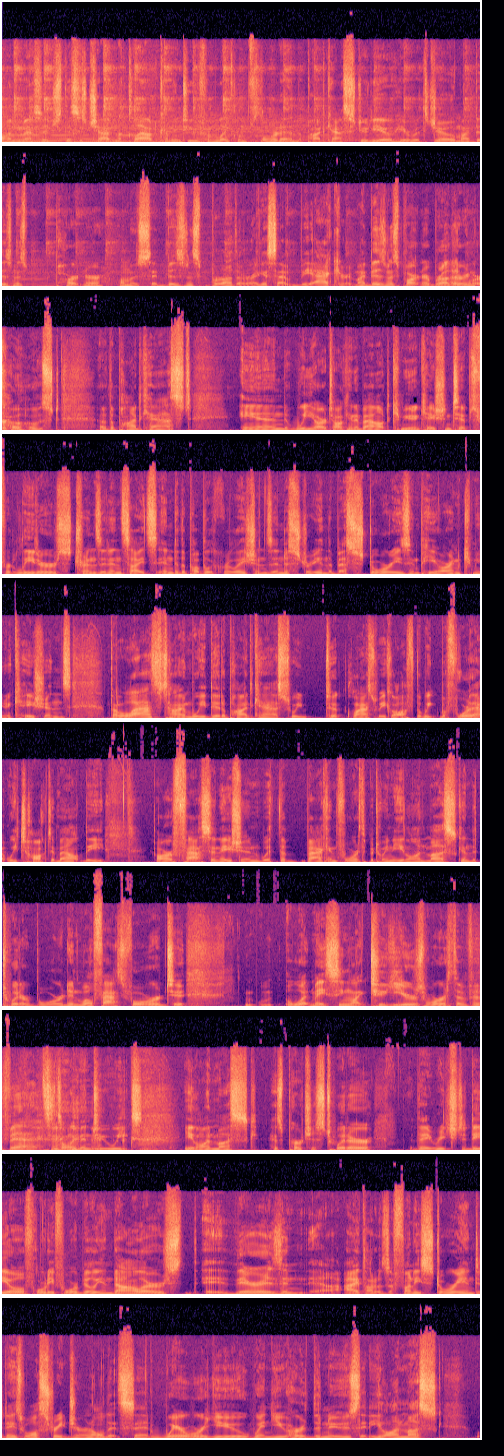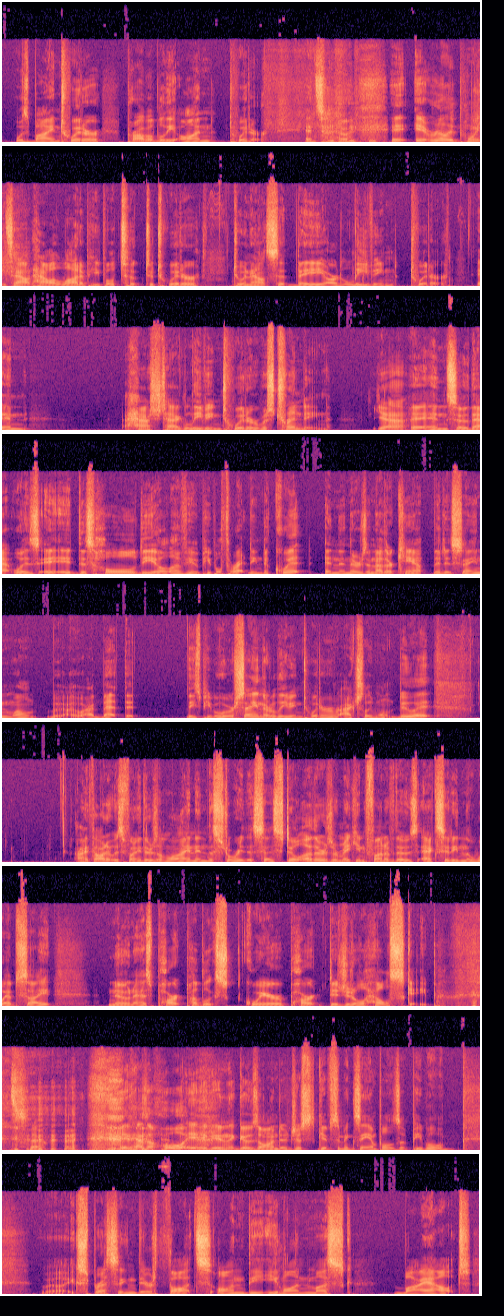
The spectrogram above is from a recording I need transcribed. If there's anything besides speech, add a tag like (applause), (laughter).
on message. This is Chad McLeod coming to you from Lakeland, Florida, in the podcast studio here with Joe, my business partner. Almost said business brother. I guess that would be accurate. My business partner, brother, and co host of the podcast. And we are talking about communication tips for leaders, trends and insights into the public relations industry, and the best stories in PR and communications. The last time we did a podcast, we took last week off. The week before that, we talked about the our fascination with the back and forth between Elon Musk and the Twitter board. And we'll fast forward to what may seem like two years worth of events. It's only been two (laughs) weeks. Elon Musk has purchased Twitter. They reached a deal, $44 billion. There is an, uh, I thought it was a funny story in today's Wall Street Journal that said, Where were you when you heard the news that Elon Musk was buying Twitter? Probably on Twitter. And so (laughs) it, it really points out how a lot of people took to Twitter to announce that they are leaving Twitter. And hashtag leaving Twitter was trending. Yeah. And so that was it, it, this whole deal of you know people threatening to quit, and then there's another camp that is saying, well, I bet that these people who are saying they're leaving Twitter actually won't do it. I thought it was funny. There's a line in the story that says, "Still others are making fun of those exiting the website." Known as part public square, part digital hellscape. (laughs) so it has a whole, it, and it goes on to just give some examples of people uh, expressing their thoughts on the Elon Musk buyout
